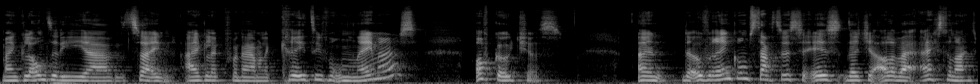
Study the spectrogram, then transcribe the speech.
Mijn klanten die, uh, dat zijn eigenlijk voornamelijk creatieve ondernemers of coaches. En de overeenkomst daartussen is dat je allebei echt vanuit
